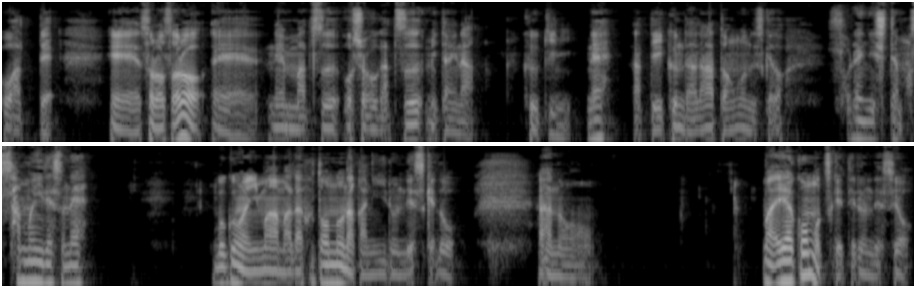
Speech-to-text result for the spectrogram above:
終わって、えー、そろそろ、えー、年末、お正月みたいな空気にね、なっていくんだなと思うんですけど、それにしても寒いですね。僕は今まだ布団の中にいるんですけど、あの、まあ、エアコンもつけてるんですよ。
